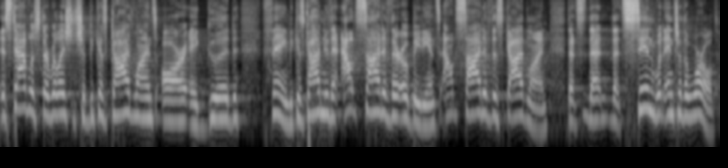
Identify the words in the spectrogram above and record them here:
establish their relationship because guidelines are a good thing. Because God knew that outside of their obedience, outside of this guideline, that's, that that, that sin would enter the world.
